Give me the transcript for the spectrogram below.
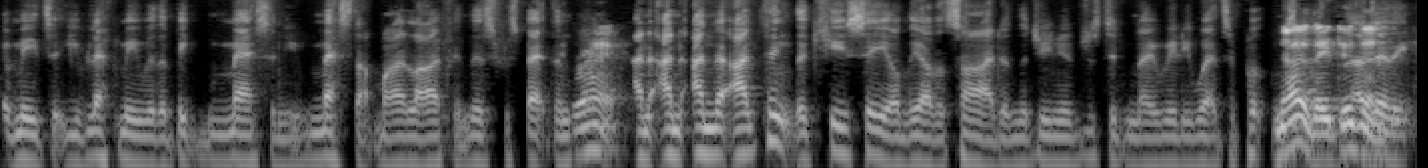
for me. To, you've left me with a big mess, and you've messed up my life in this respect." And right. and and and I think the QC on the other side and the junior just didn't know really where to put. Them. No, they didn't.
